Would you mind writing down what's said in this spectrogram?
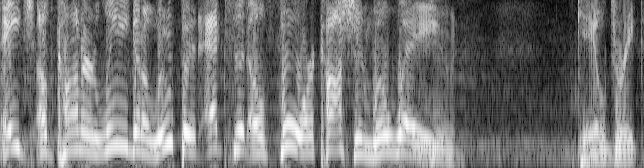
H of Connor Lee gonna loop it. Exit of four. Caution will wave. Kale Drake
